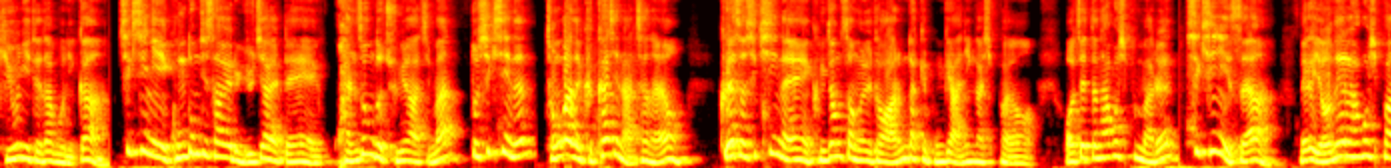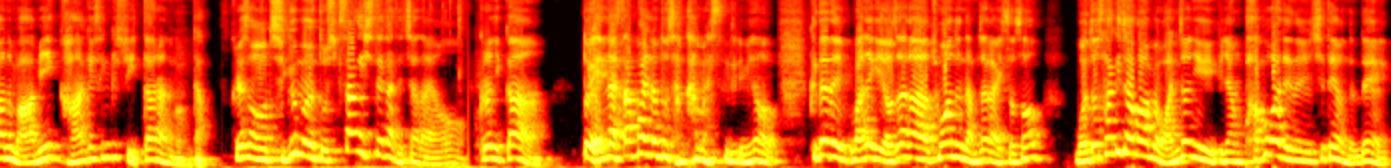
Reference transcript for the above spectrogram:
기운이 되다 보니까 식신이 공동체 사회 를 유지할 때 관성도 중요하지만 또 식신은 정반을 극하진 않잖아요. 그래서 식신의 긍정성을 더 아름답게 본 게 아닌가 싶어요. 어쨌든 하고 싶은 말은 식신이 있어야 내가 연애를 하고 싶어 하는 마음이 강하게 생길 수 있다라는 겁니다. 그래서 지금은 또 식상의 시대가 됐잖아요. 그러니까 또 옛날 쌍팔년도 잠깐 말씀드리면 그때는 만약에 여자가 좋아하는 남자가 있어서 먼저 사귀자고 하면 완전히 그냥 바보가 되는 시대였는데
